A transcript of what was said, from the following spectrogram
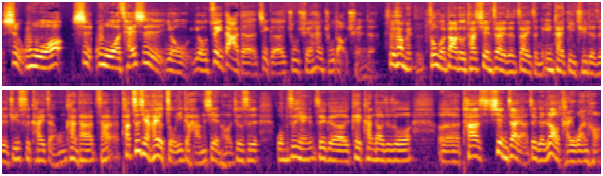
是我是我才是有有最大的这个主权和主导权的。事实上，美中国大陆它现在的在整个印太地区的这个军事开展，我们看它它它之前还有走一个航线哈，就是我们之前这个可以看到，就是说，呃，它现在啊这个绕台湾哈，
